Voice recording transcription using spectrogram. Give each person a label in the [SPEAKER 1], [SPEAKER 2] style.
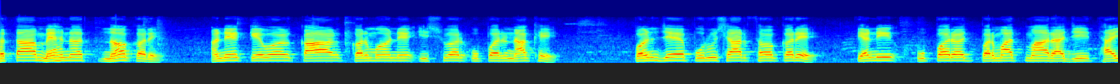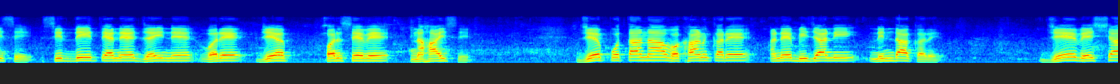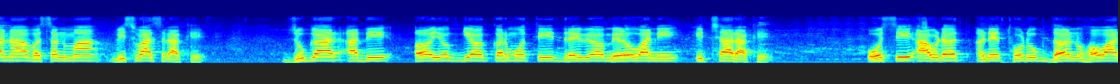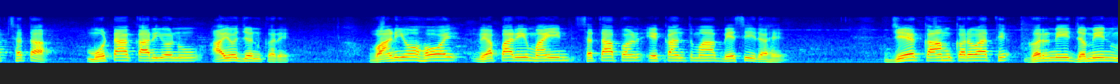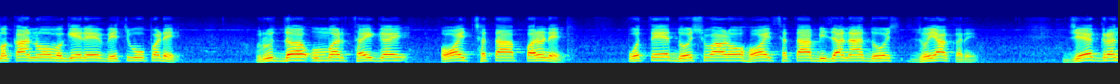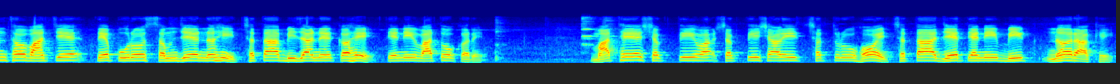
[SPEAKER 1] છતાં મહેનત ન કરે અને કેવળ કાળ કર્મને ઈશ્વર ઉપર નાખે, પણ જે પુરુષાર્થ કરે તેની ઉપર જ પરમાત્મા રાજી થાય છે. સિદ્ધિ તેને જઈને વરે, જે પરસેવે નહાય છે. જે પોતાના વખાણ કરે અને બીજાની નિંદા કરે જે વેશ્યાના વસનમાં વિશ્વાસ રાખે, જુગાર આદિ અયોગ્ય કર્મોથી દ્રવ્ય મેળવવાની ઈચ્છા રાખે. ઓછી આવડત અને થોડુંક ધન હોવા છતાં મોટા કાર્યોનું આયોજન કરે. વાણીઓ હોય વેપારી માઇન્ડ છતાં પણ એકાંતમાં બેસી રહે. જે કામ કરવાથી ઘરની જમીન, મકાનો વગેરે વેચવું પડે. વૃદ્ધ ઉંમર થઈ ગઈ હોય છતાં પરણે. પોતે દોષવાળો હોય છતાં બીજાના દોષ જોયા કરે. જે ગ્રંથ વાંચે તે પૂરો સમજે નહીં, છતાં બીજાને કહે તેની વાતો કરે. માથે શક્તિ શક્તિશાળી શત્રુ હોય, છતાં જે તેની બીક ન રાખે.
